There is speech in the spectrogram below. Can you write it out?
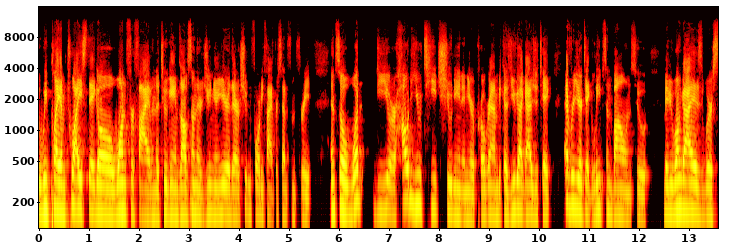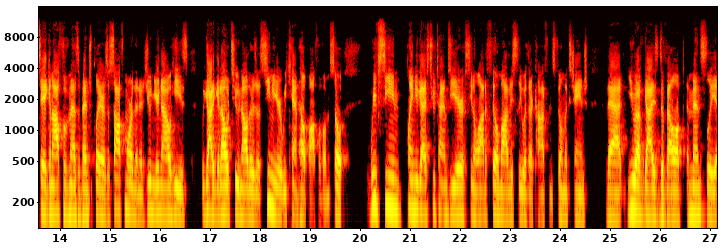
we play them twice. They go one for five in the two games. All of a sudden, their junior year, they're shooting 45% from three. And so, what do you, or how do you teach shooting in your program? Because you got guys who take every year take leaps and bounds. Who maybe one guy is we're sagging off of him as a bench player as a sophomore, then a junior. Now he's we got to get out to. Now there's a senior, we can't help off of him. So we've seen playing you guys two times a year. Seen a lot of film, obviously, with our conference film exchange that you have guys developed immensely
